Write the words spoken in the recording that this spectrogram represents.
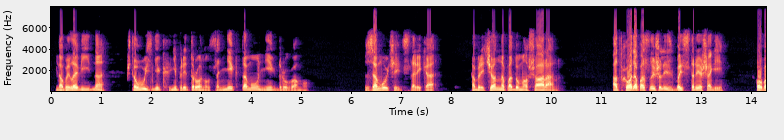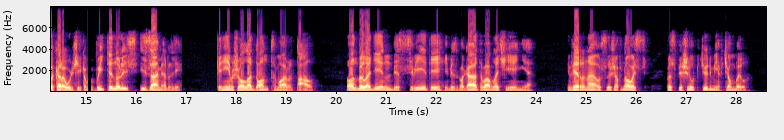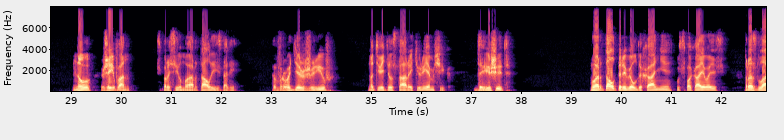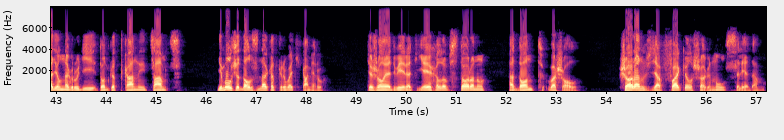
Но было видно, что узник не притронулся ни к тому, ни к другому. «Замучает старика», — обреченно подумал Шааран. От входа послышались быстрые шаги. Оба караульщика вытянулись и замерли. К ним шел Адонт Муартал. Он был один, без свиты и без богатого облачения. Верно, услышав новость, поспешил к тюрьме, в чем был. — Ну, жив он? — спросил Муартал издали. — Вроде жив, — ответил старый тюремщик. — Дышит. Муартал перевел дыхание, успокаиваясь, разгладил на груди тонкотканый цамц и молча дал знак открывать камеру. Тяжелая дверь отъехала в сторону, а Донт вошел. Шоран, взяв факел, шагнул следом.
